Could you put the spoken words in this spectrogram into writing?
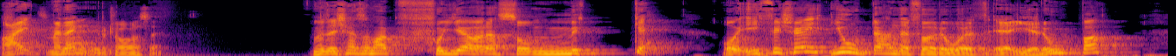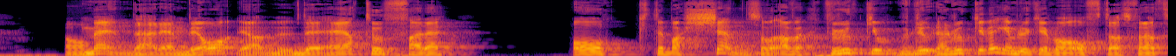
Nej, men den, Borde klara sig. Men det känns som att han får göra så mycket. Och i och för sig gjorde han det förra året i Europa. Ja. Men det här är NBA, ja, det är tuffare. Och det bara känns som att... För rookie, rookieväggen brukar ju vara oftast för att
